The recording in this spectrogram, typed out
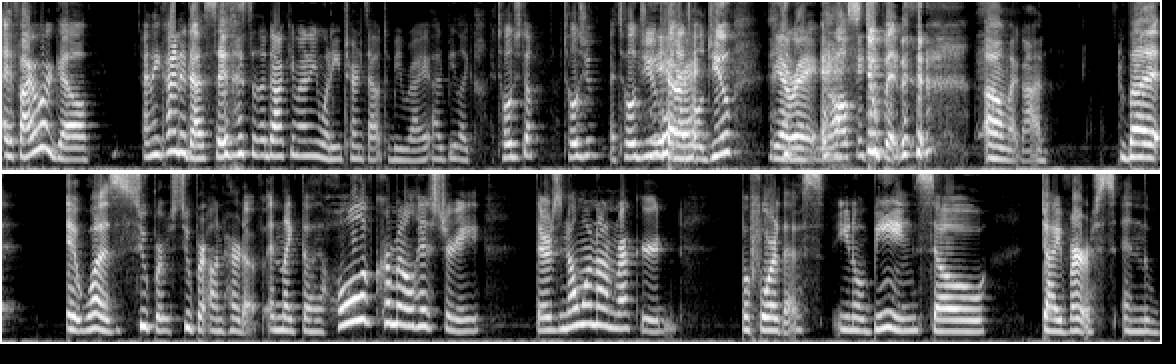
if I were Gil, and he kind of does say this in the documentary, when he turns out to be right, I'd be like, I told you so. I told you. I told you. Yeah, and I told you. Yeah, right. You're all stupid. oh my God. But it was super, super unheard of. And like the whole of criminal history, there's no one on record before this, you know, being so diverse in the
